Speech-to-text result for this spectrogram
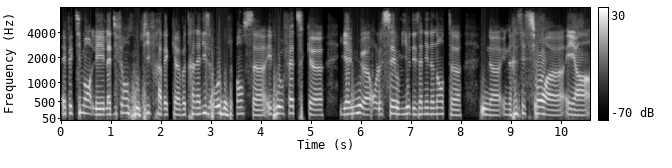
effectivement, les, la différence de chiffres avec votre analyse, Aude, je pense, est due au fait qu'il y a eu, on le sait, au milieu des années 90, une, récession euh, et un,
